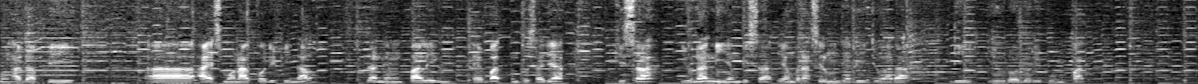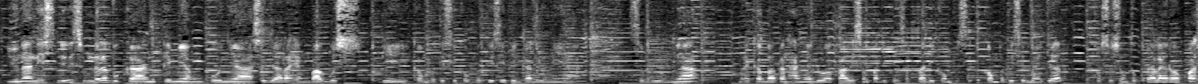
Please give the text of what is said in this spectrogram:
menghadapi uh, AS Monaco di final dan yang paling hebat tentu saja kisah Yunani yang bisa yang berhasil menjadi juara di Euro 2004. Yunani sendiri sebenarnya bukan tim yang punya sejarah yang bagus di kompetisi-kompetisi tingkat dunia. Sebelumnya mereka bahkan hanya dua kali sempat ikut serta di kompetisi, kompetisi major khusus untuk Piala Eropa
